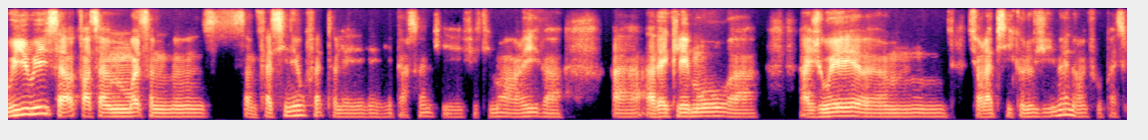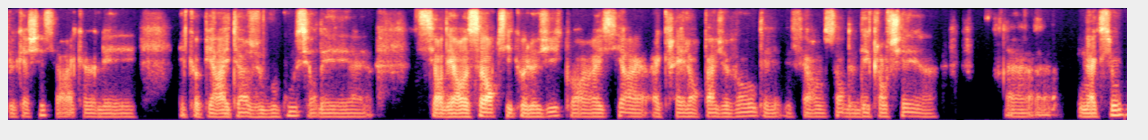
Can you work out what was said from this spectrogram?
Oui, oui, ça, enfin, moi, ça me, ça me fascinait en fait, les, les, personnes qui effectivement arrivent à, avec les mots à, à jouer euh, sur la psychologie humaine. Hein, il ne faut pas se le cacher. C'est vrai que les, les, copywriters jouent beaucoup sur des, sur des ressorts psychologiques pour réussir à, créer leur page de vente et, faire en sorte de déclencher euh, euh, une action.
